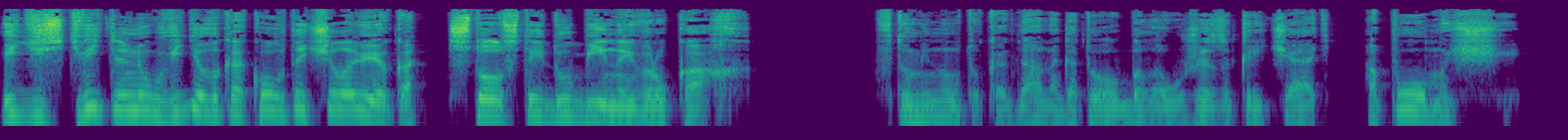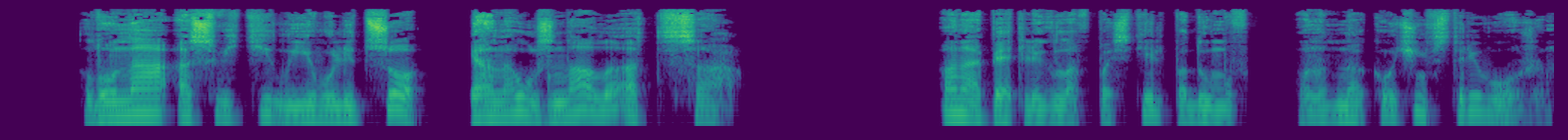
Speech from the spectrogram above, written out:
и действительно увидела какого-то человека с толстой дубиной в руках. В ту минуту, когда она готова была уже закричать о помощи, луна осветила его лицо, и она узнала отца. Она опять легла в постель, подумав, он, однако, очень встревожен.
